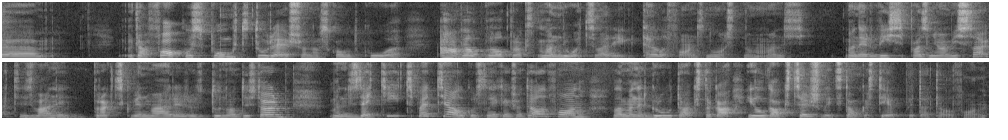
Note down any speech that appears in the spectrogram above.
uh, tā fokus punktu turēšana uz kaut ko. Ah, vēl, vēl praks, man ļoti svarīgi telefons nost no manis. Man ir visi paziņojumi izslēgti, zvani praktiski vienmēr ir uz Do Not Disturb. Man ir zeķīte speciāli, kuras liek iekšā telefonu, lai man ir grūtāks, kā, ilgāks ceļš līdz tam, kas tiek pie tā telefona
